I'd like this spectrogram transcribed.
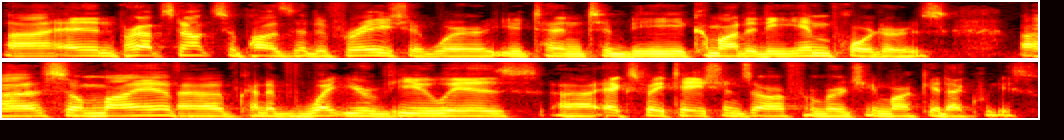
uh, and perhaps not so positive for Asia, where you tend to be commodity importers. Uh, so Maya, kind of what your view is, expectations are for emerging market equities.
